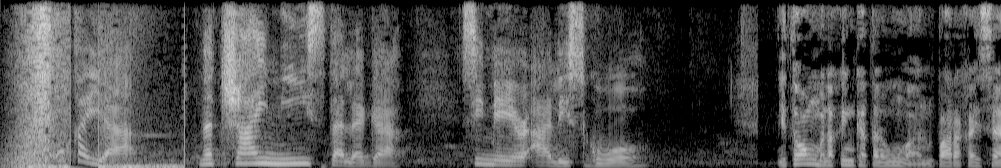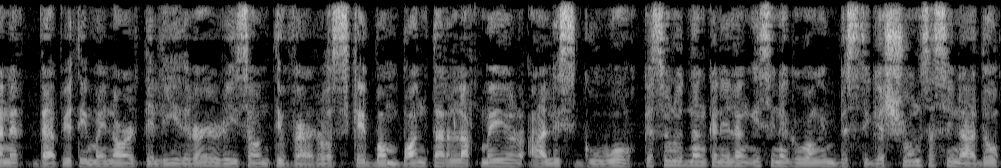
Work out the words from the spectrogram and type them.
O kaya, na Chinese talaga si Mayor Alice Guo. Ito ang malaking katanungan para kay Senate Deputy Minority Leader Rizon Tiveros kay Bamban Tarlac Mayor Alice Guo kasunod ng kanilang isinagawang investigasyon sa Senado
